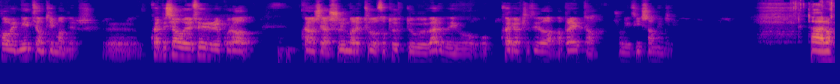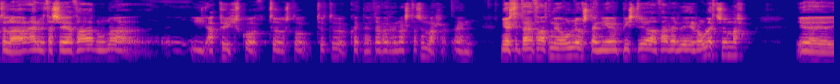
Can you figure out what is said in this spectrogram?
COVID-19 tímanir. Uh, hvernig sjáu þið fyrir ykkur að, hann segja, sumari 2020 verði og, og hverju ætli þið að breyta svona í því samhengi? það er náttúrulega erfitt að segja það núna í apríl sko 2020 hvernig þetta verður næsta sumar en mér finnst þetta ennþá allt mjög óljóst en ég býst við að það verði rólegt sumar ég,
